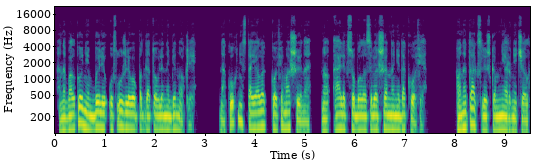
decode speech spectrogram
а на балконе были услужливо подготовлены бинокли. На кухне стояла кофемашина, но Алексу было совершенно не до кофе. Он и так слишком нервничал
